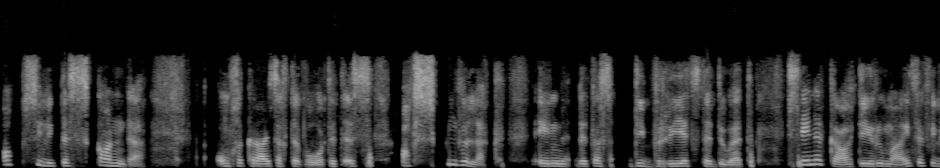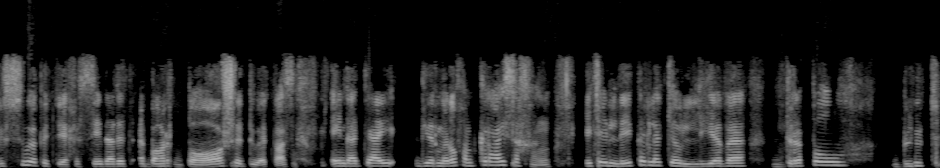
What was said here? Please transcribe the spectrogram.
absolute skande om gekruisig te word. Dit is afskuwelik en dit was die wreedste dood. Seneca, die Romeinse filosoof het weer gesê dat dit 'n barbaarse dood was en dat jy deur middel van kruisiging het jy letterlik jou lewe druppel bloed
